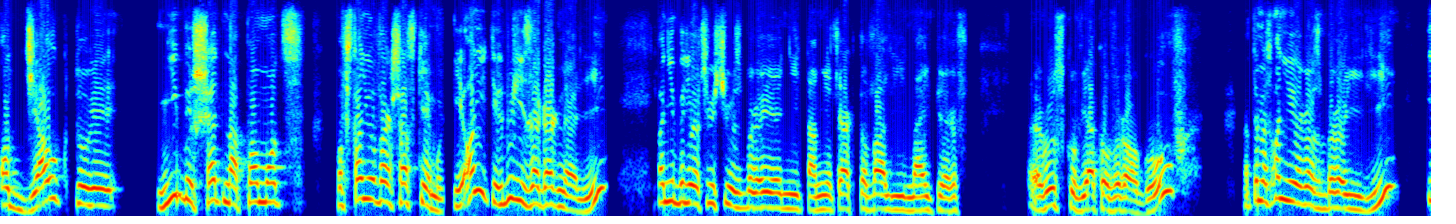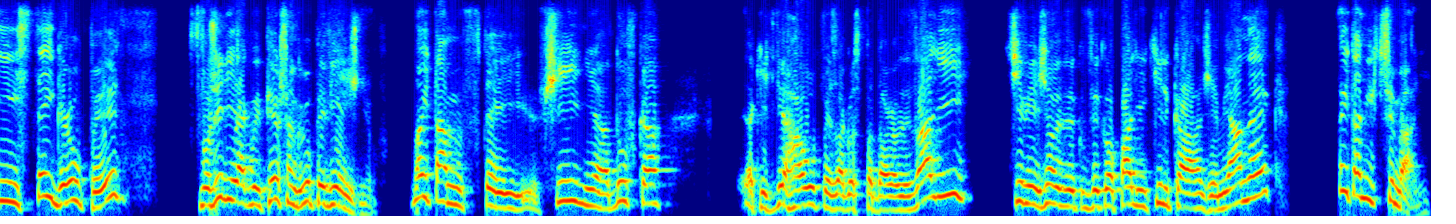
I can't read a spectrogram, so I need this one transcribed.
oddział, który niby szedł na pomoc powstaniu warszawskiemu. I oni tych ludzi zagarnęli. Oni byli oczywiście uzbrojeni, tam nie traktowali najpierw Rusków jako wrogów, natomiast oni je rozbroili i z tej grupy stworzyli jakby pierwszą grupę więźniów. No i tam w tej wsi, Niejadówka, jakieś dwie chałupy zagospodarowywali, ci więźniowie wykopali kilka ziemianek, no i tam ich trzymali.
